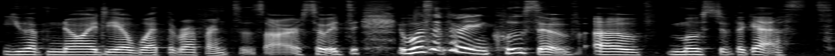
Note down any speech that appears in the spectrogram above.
you have no idea what the references are so it's it wasn't very inclusive of most of the guests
